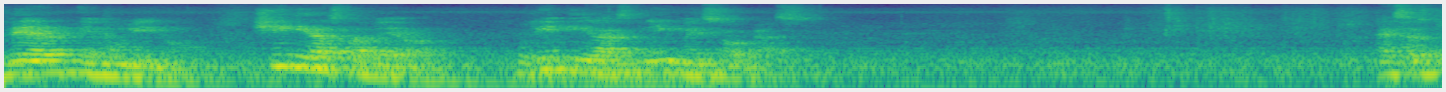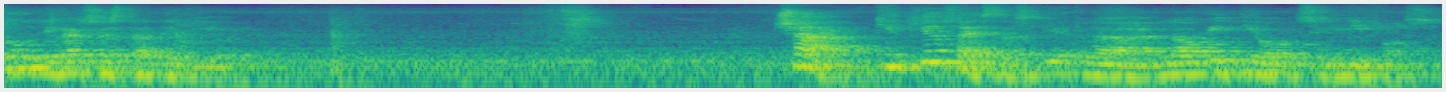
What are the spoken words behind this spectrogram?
ver emulino. Ci diras la vero. Li diras, li mensogas. Estas du diverse strategioi. Char, ki kios estas la, la vitio signifos?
